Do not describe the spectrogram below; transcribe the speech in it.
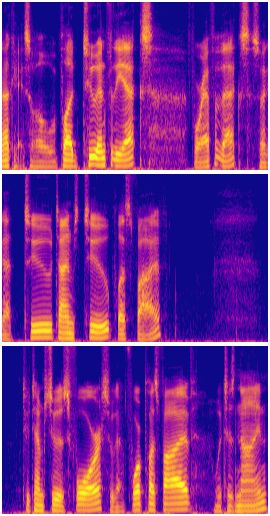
Okay, so we'll plug 2 in for the x for f of x. So I got 2 times 2 plus 5. 2 times 2 is 4, so we got 4 plus 5, which is 9.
